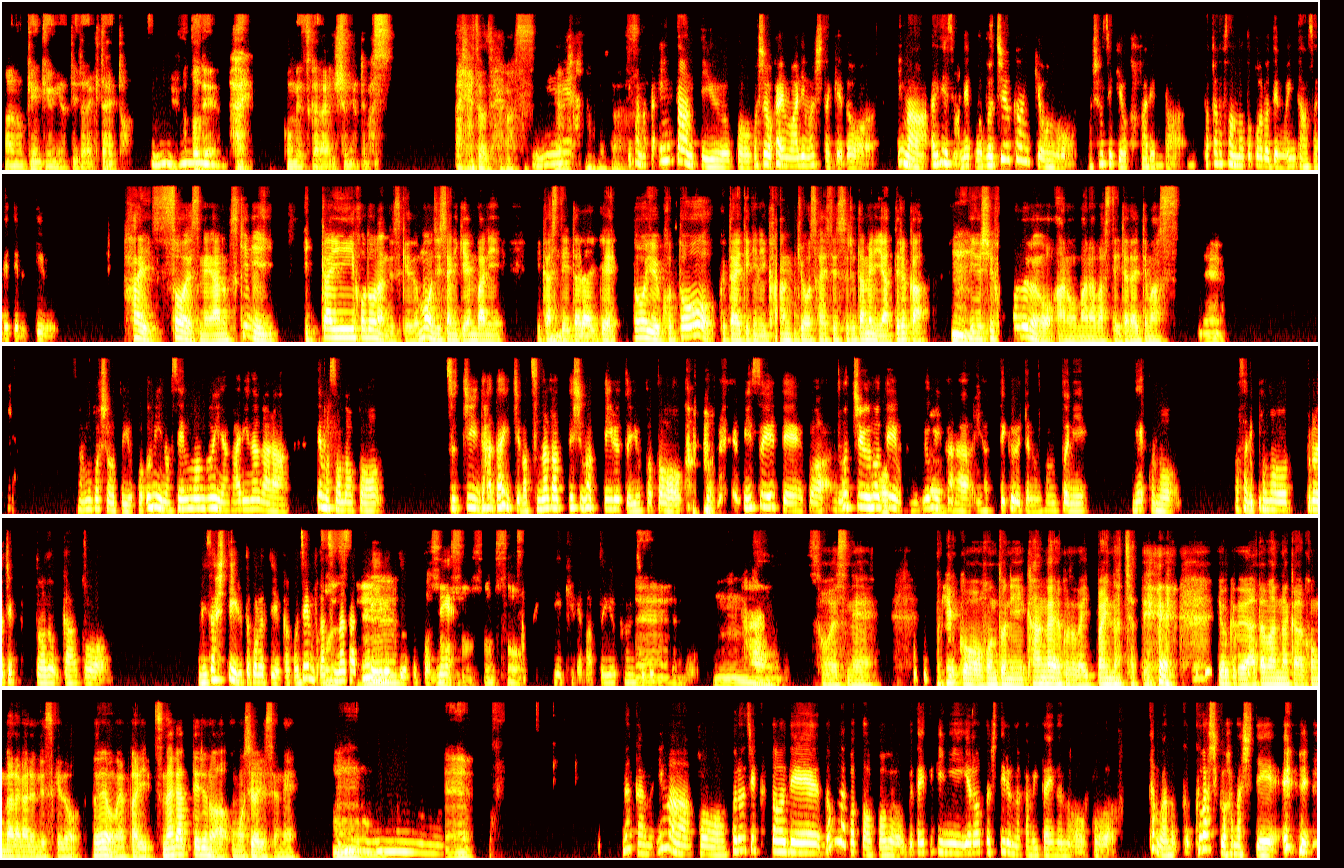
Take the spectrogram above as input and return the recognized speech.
あの、研究員やっていただきたいとうんいうことで、はい、今月から一緒にやってます。ありがとうございます。ね今なんかインターンっていうこうご紹介もありましたけど、今、あれですよね、こう土中環境の書籍を書かれた高田さんのところでもインターンされてるっていう。はい、そうですね。あの月に1回ほどなんですけれども、実際に現場に行かせていただいて、どういうことを具体的に環境を再生するためにやってるかうん。っていう手法の部分をあの学ばせていただいてます。ね、サンゴ礁というこう海の専門分野がありながら、でもそのこう土だ大地はつながってしまっているということを見据えてこう土中のテーマに海からやってくるっていうのは本当にね、このまさにこのプロジェクトがこう目指しているところっていうか、こう全部がつながっているっていうことをね、できればという感じですけど。う。うん。はいそうですね。結構本当に考えることがいっぱいになっちゃって よく頭の中はこんがらがるんですけど、それでもやっぱりつながってるのは面白いですよね。う。うんなんか今、こう、プロジェクトでどんなことをこう具体的にやろうとしているのかみたいなのを、こう、多分あの、く詳しく話して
